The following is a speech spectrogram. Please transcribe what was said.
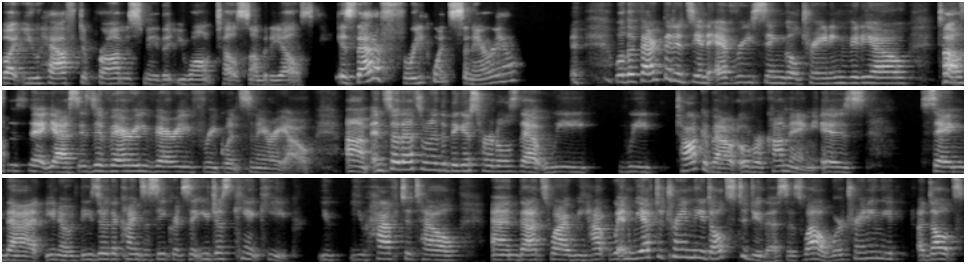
but you have to promise me that you won't tell somebody else. Is that a frequent scenario? Well, the fact that it's in every single training video tells oh. us that yes, it's a very, very frequent scenario. Um, and so that's one of the biggest hurdles that we we talk about overcoming is saying that you know these are the kinds of secrets that you just can't keep you you have to tell and that's why we have and we have to train the adults to do this as well we're training the adults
